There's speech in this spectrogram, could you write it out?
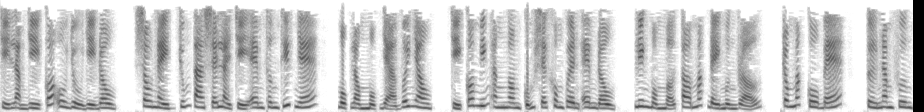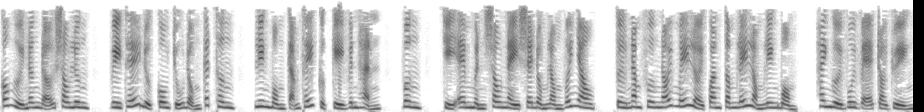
chị làm gì có ô dù gì đâu sau này chúng ta sẽ là chị em thân thiết nhé, một lòng một dạ với nhau, chỉ có miếng ăn ngon cũng sẽ không quên em đâu, liên bồng mở to mắt đầy mừng rỡ, trong mắt cô bé, từ Nam Phương có người nâng đỡ sau lưng, vì thế được cô chủ động kết thân, liên bồng cảm thấy cực kỳ vinh hạnh, vâng, chị em mình sau này sẽ đồng lòng với nhau, từ Nam Phương nói mấy lời quan tâm lấy lòng liên bồng, hai người vui vẻ trò chuyện,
